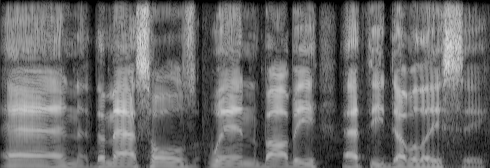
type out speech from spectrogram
and the Massholes win, Bobby, at the AAC.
